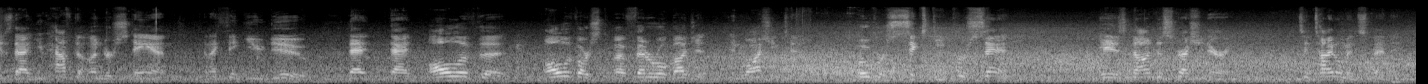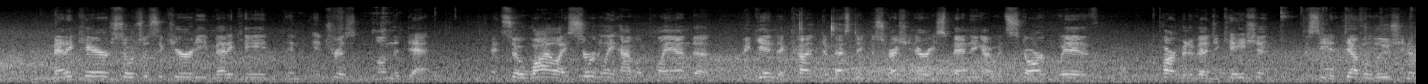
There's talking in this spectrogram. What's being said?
is that you have to understand, and I think you do, that that all of the all of our uh, federal budget in Washington, over 60% is non-discretionary. It's entitlement spending, Medicare, Social Security, Medicaid, and interest on the debt. And so while I certainly have a plan to begin to cut domestic discretionary spending, I would start with Department of Education to see a devolution of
